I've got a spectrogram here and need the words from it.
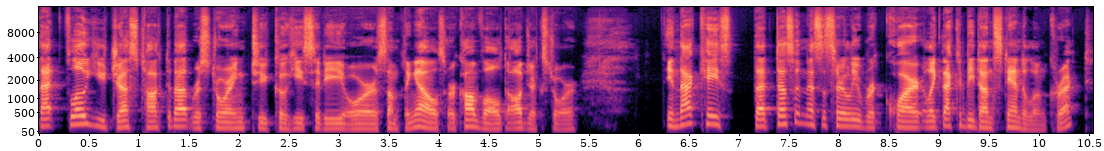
that flow you just talked about, restoring to Cohesity or something else, or Commvault Object Store, in that case, that doesn't necessarily require, like, that could be done standalone, correct?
